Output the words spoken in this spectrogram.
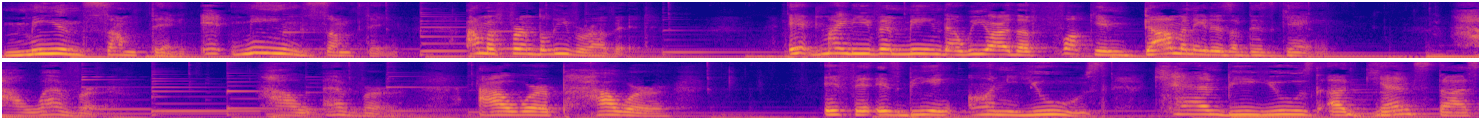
means something. It means something. I'm a firm believer of it. It might even mean that we are the fucking dominators of this game. However however our power if it is being unused, can be used against us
